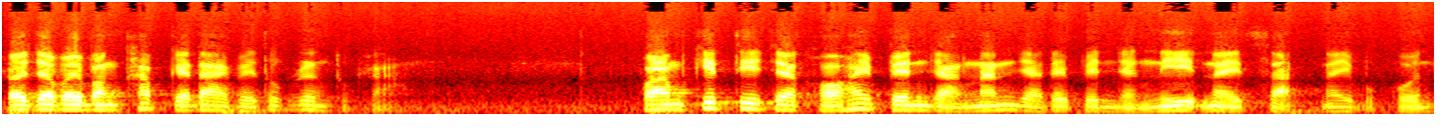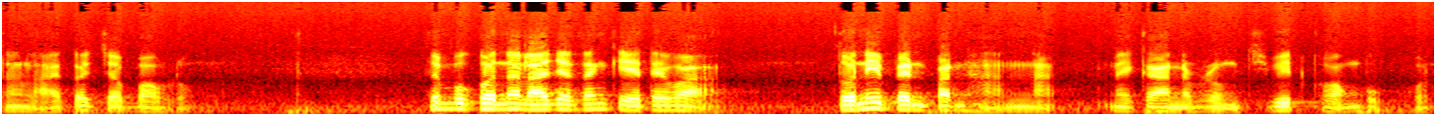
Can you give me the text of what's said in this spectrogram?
เราจะไปบังคับแกได้ไปทุกเรื่องทุกราวความคิดที่จะขอให้เป็นอย่างนั้น อย่าได้เป็นอย่างนี้ในสัตว์ในบุคคลทั้งหลายก็จะเบาลง แต่บุคคลทั้งหลายจะสังเกตได้ว่า ตัวนี้เป็นปัญหาหนักในการดำรงชีวิตของบุคคล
